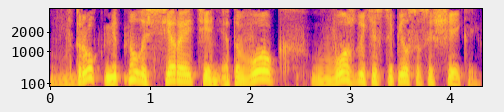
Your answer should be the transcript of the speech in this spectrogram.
Вдруг метнулась серая тень. Это волк в воздухе сцепился с ищейкой.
